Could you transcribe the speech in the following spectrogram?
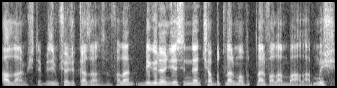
Allah'ım işte bizim çocuk kazansın falan. Bir gün öncesinden çabutlar maputlar falan bağlanmış.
